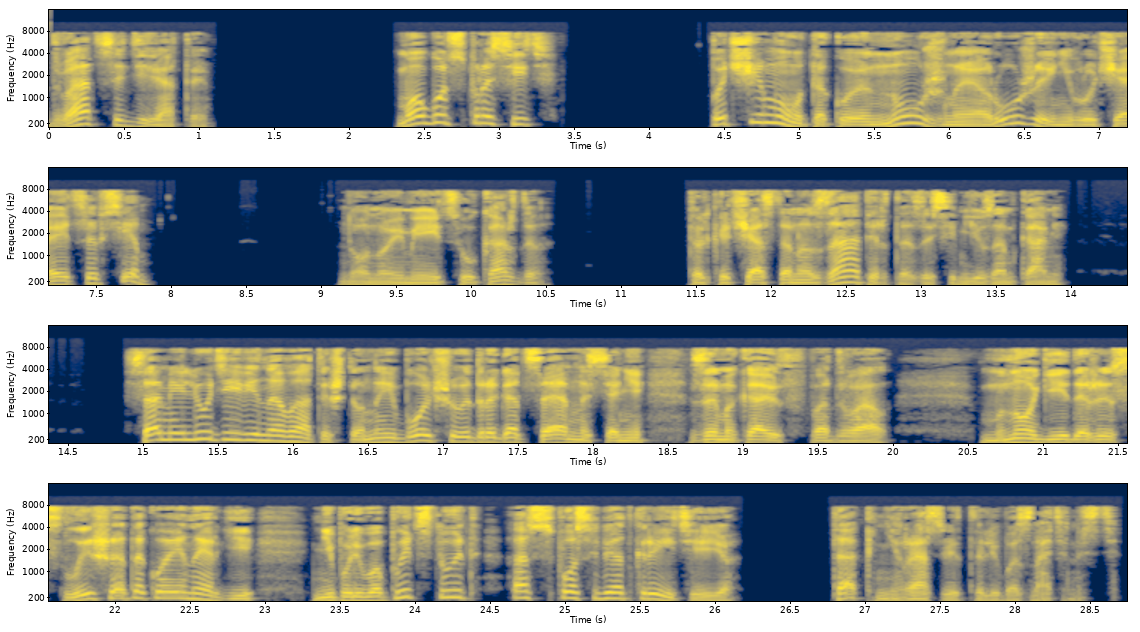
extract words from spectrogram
Двадцать девятое. Могут спросить, почему такое нужное оружие не вручается всем? Но оно имеется у каждого. Только часто оно заперто за семью замками. Сами люди виноваты, что наибольшую драгоценность они замыкают в подвал. Многие, даже слыша о такой энергии, не полюбопытствуют о способе открытия ее. Так не развита любознательность.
